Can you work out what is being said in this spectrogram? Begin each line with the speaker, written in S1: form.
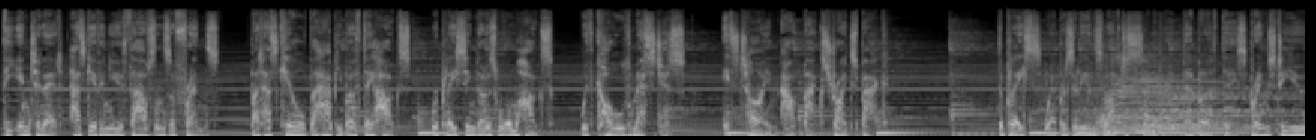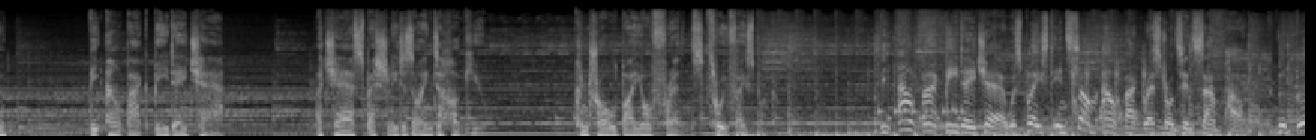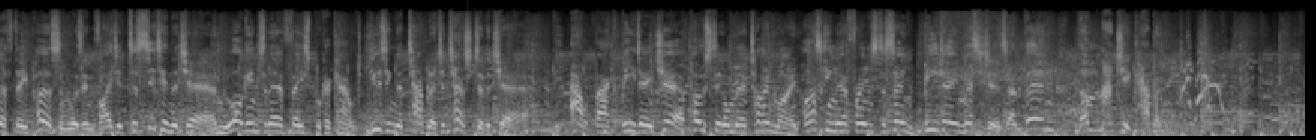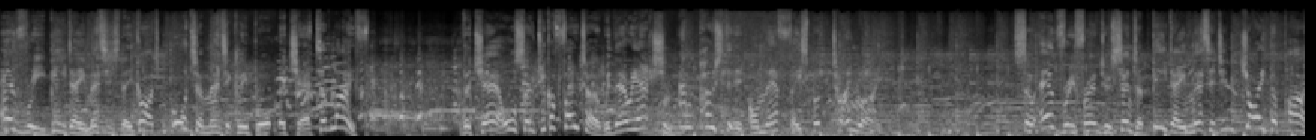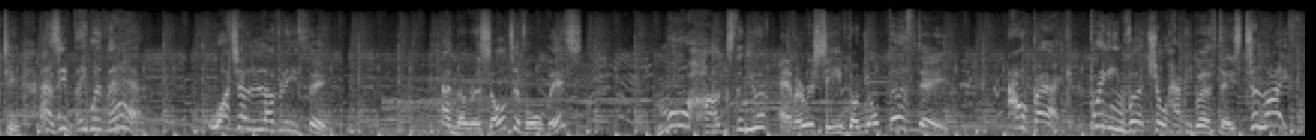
S1: The internet has given you thousands of friends, but has killed the happy birthday hugs, replacing those warm hugs with cold messages. It's time Outback strikes back. The place where Brazilians love to celebrate their birthdays brings to you the Outback B-Day chair. A chair specially designed to hug you. Controlled by your friends through Facebook. The Outback B-Day chair was placed in some Outback restaurants in Sao Paulo. The birthday person was invited to sit in the chair and log into their Facebook account using the tablet attached to the chair. The Outback B-Day chair posted on their timeline asking their friends to send B-Day messages and then the magic happened. Every B-Day message they got automatically brought the chair to life. The chair also took a photo with their reaction and posted it on their Facebook timeline. So every friend who sent a B-Day message enjoyed the party as if they were there. What a lovely thing! And the result of all this? More hugs than you have ever received on your birthday. Outback, bringing virtual happy birthdays to life.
